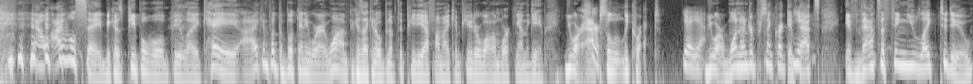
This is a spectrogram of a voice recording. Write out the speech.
now I will say because people will be like, "Hey, I can put the book anywhere I want because I can open up the PDF on my computer while I'm working on the game." You are Sure. absolutely correct. yeah, yeah, You are 100% correct. If Yeah. that's if that's a thing you like to do,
